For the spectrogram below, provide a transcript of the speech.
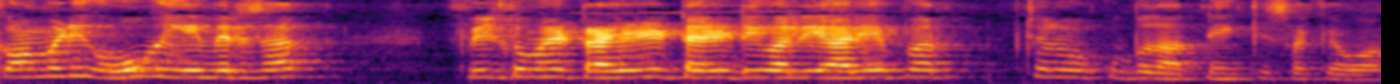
कॉमेडी हो गई है मेरे साथ फील तो मेरी ट्रेजिडी ट्रेजिडी वाली आ रही है पर चलो आपको बताते हैं किसका क्या हुआ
